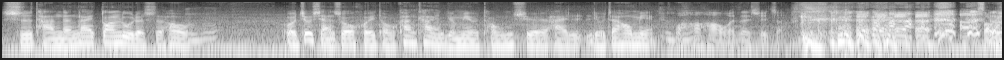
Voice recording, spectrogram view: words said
食堂的那一段路的时候，我就想说回头看看有没有同学还留在后面。我好好，我这学长。啊，sorry，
